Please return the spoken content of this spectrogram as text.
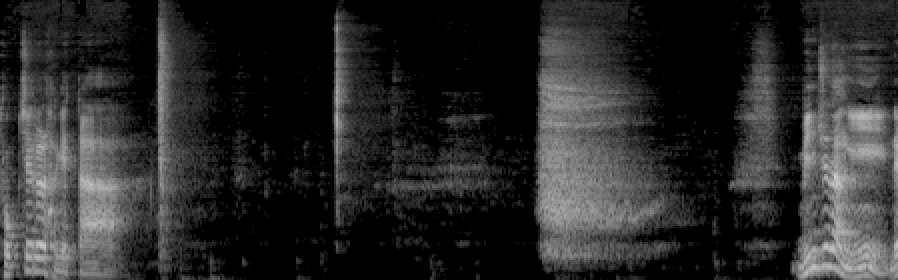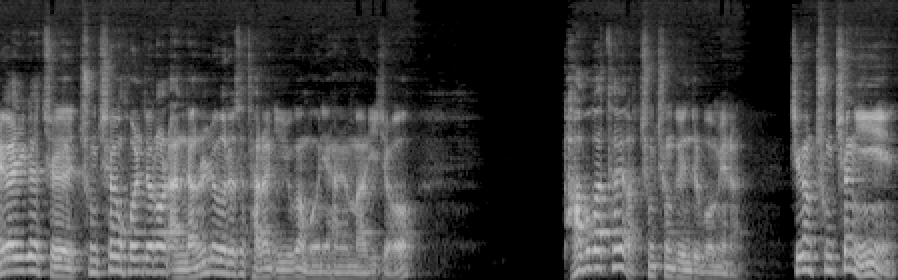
독재를 하겠다. 민주당이 내가 이거 저 충청 홀더론을 안 나누려고 그래서 다른 이유가 뭐냐 하면 말이죠. 바보 같아요. 충청도인들 보면은. 지금 충청이,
